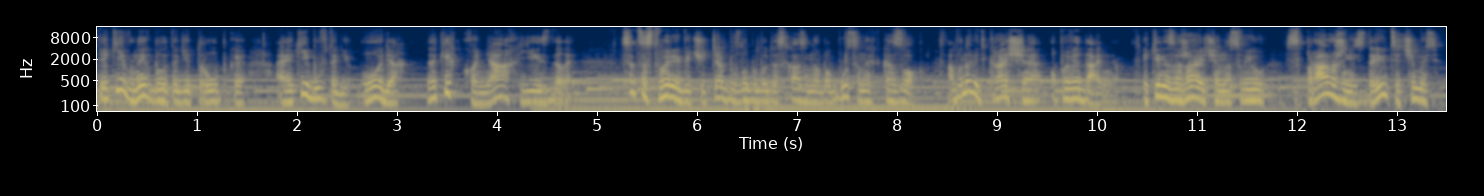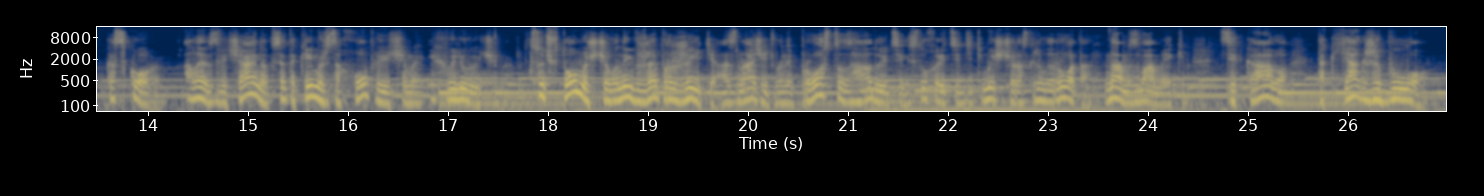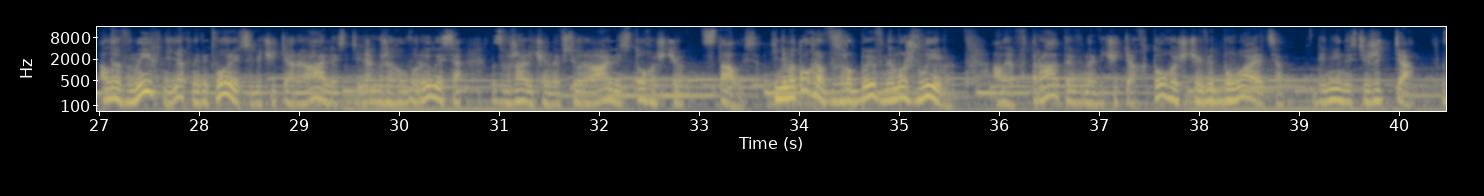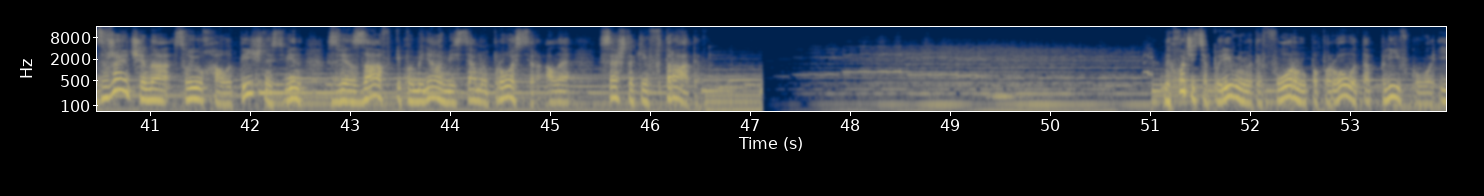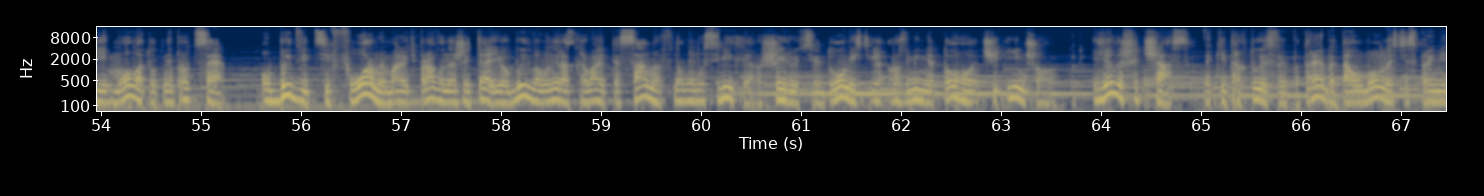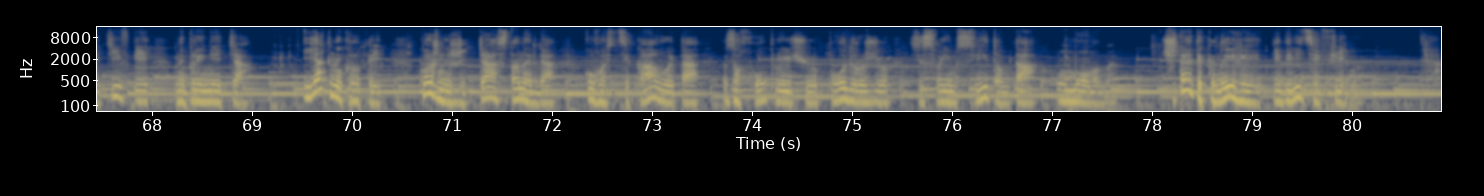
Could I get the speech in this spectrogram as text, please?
Які в них були тоді трубки, а який був тоді одяг, на яких конях їздили. Все це створює відчуття, без злоби буде сказано бабусиних казок, або навіть краще оповідання, які, незважаючи на свою справжність, здаються чимось казковим, але звичайно все такими ж захоплюючими і хвилюючими. Суть в тому, що вони вже прожиті, а значить, вони просто згадуються і слухаються дітьми, що розкрили рота нам з вами, яким цікаво, так як же було. Але в них ніяк не відтворюється відчуття реальності, як вже говорилися, зважаючи на всю реальність того, що сталося. Кінематограф зробив неможливе, але втратив на відчуттях того, що відбувається лінійності життя. Зважаючи на свою хаотичність, він зв'язав і поміняв місцями простір, але все ж таки втратив. Не хочеться порівнювати форму паперову та плівкову, і мова тут не про це. Обидві ці форми мають право на життя, і обидва вони розкривають те саме в новому світлі, розширюють свідомість і розуміння того чи іншого. Є лише час, який трактує свої потреби та умовності сприйняттів і неприйняття. І як не крути, кожне життя стане для когось цікавою та захоплюючою подорожю зі своїм світом та умовами. Читайте книги і дивіться фільми.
